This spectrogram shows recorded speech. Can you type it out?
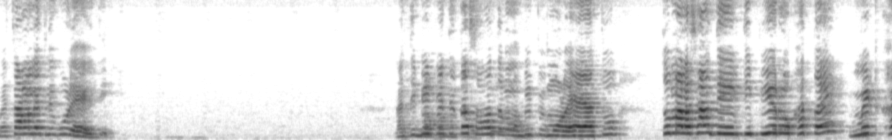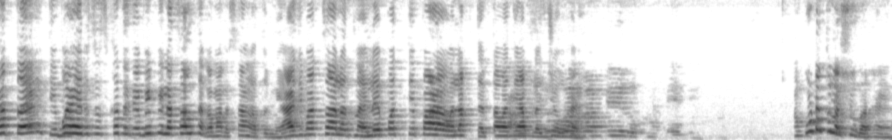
मग चांगल्यातली गोळी आहे ती. आणि ती बीपी ते तसं होतं मग बीपी मुळे आहे. आणि तू तुम्हाला सांगते ती पिरो खातय मीठ खातय ते बाहेरच खातंय. त्या बीपीला चालतं का? मला सांगा तुम्ही. अजिबात चालत नाही. लय पत्ते पाळावं लागतात तेव्हा ते आपला जीव आहे. खाते कुठं तुला शुगर आहे?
